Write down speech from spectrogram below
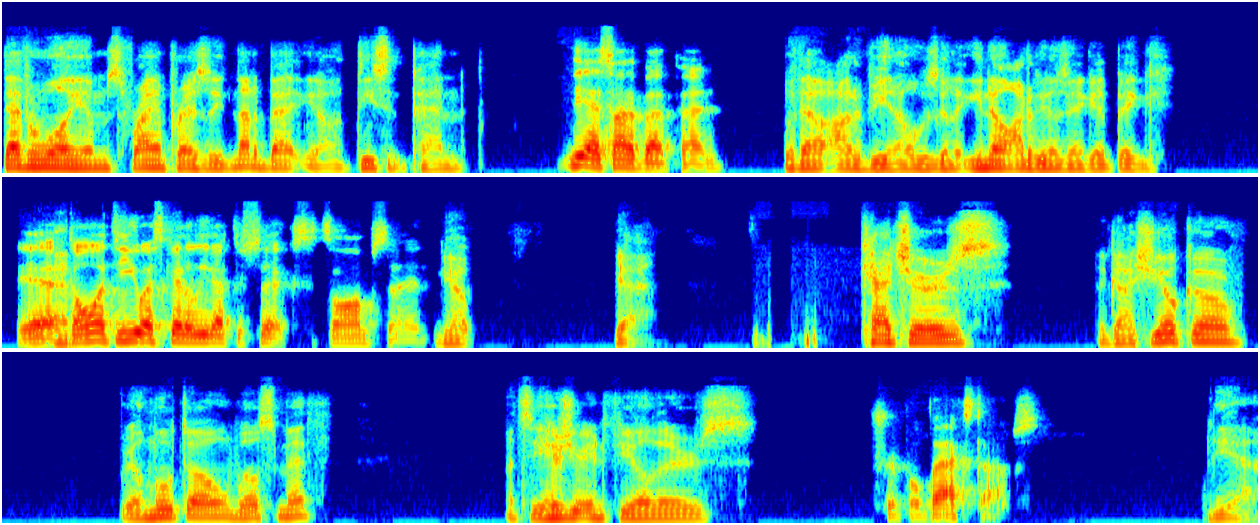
Devin Williams, Ryan Pressly, not a bad, you know, decent pen Yeah, it's not a bad pen. without Ottavino, who's gonna, you know, Ottavino's gonna get big. Yeah, And- don't let the U.S. get a lead after six. That's all I'm saying. Yep. Yeah. Catchers, Higashioka, Real Muto, Will Smith. Let's see. Here's your infielders. Triple backstops. Yeah.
